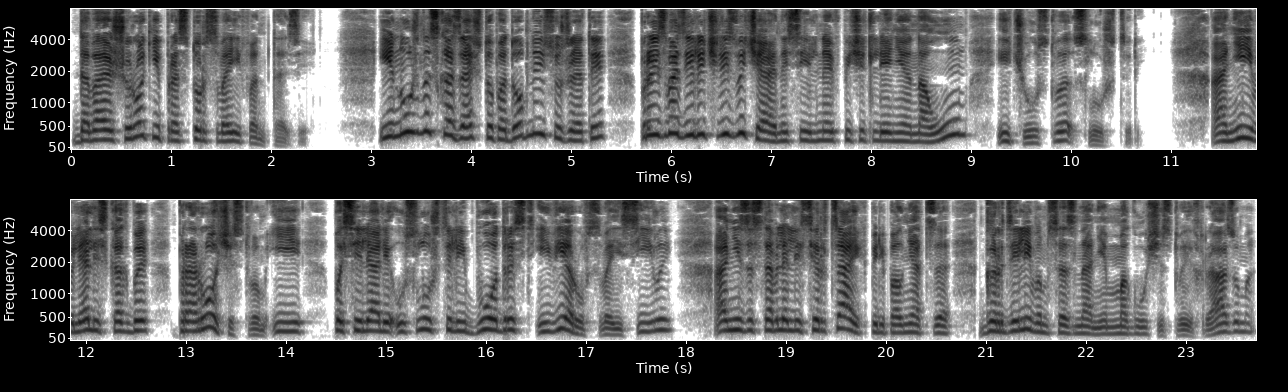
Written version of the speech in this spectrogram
давая широкий простор своей фантазии. И нужно сказать, что подобные сюжеты производили чрезвычайно сильное впечатление на ум и чувства слушателей. Они являлись как бы пророчеством и поселяли у слушателей бодрость и веру в свои силы, они заставляли сердца их переполняться горделивым сознанием могущества их разума,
